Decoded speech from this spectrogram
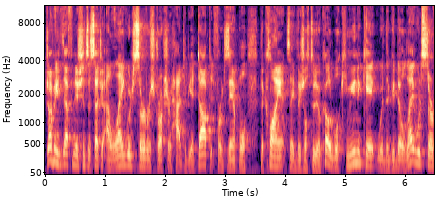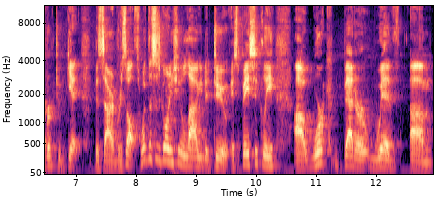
jumping to definitions, etc., a language server structure had to be adopted. For example, the client, say Visual Studio Code, will communicate with the Godot language server to get desired results. What this is going to allow you to do is basically uh, work better with um,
